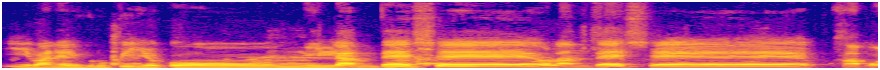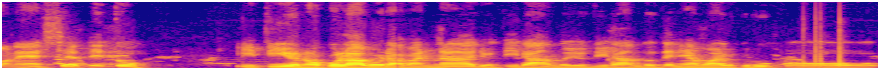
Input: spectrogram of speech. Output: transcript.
iba en el grupillo con irlandeses, holandeses, japoneses, de todo. Y tío, no colaboraban nada, yo tirando, yo tirando, teníamos al grupo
